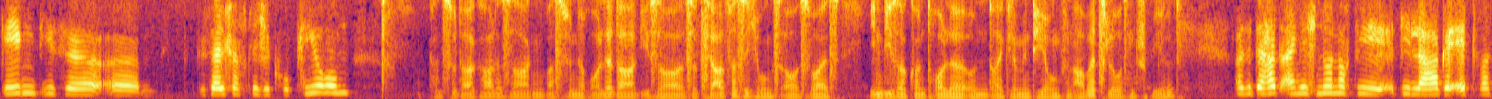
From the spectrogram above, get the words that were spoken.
gegen diese äh, gesellschaftliche Gruppierung. Kannst du da gerade sagen, was für eine Rolle da dieser Sozialversicherungsausweis in dieser Kontrolle und Reglementierung von Arbeitslosen spielt? Also der hat eigentlich nur noch die, die Lage etwas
